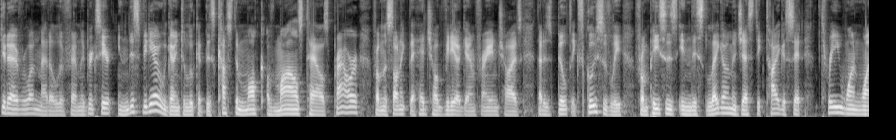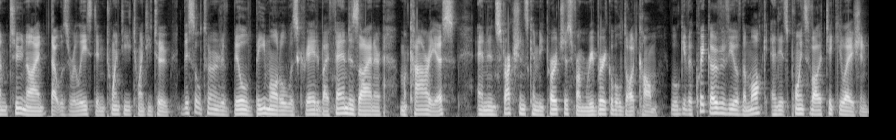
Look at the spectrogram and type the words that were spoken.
G'day everyone, Matt Elder Family Bricks here. In this video, we're going to look at this custom MOC of Miles Tails Prower from the Sonic the Hedgehog video game franchise that is built exclusively from pieces in this LEGO Majestic Tiger set 31129 that was released in 2022. This alternative build B model was created by fan designer Macarius and instructions can be purchased from rebrickable.com. We'll give a quick overview of the MOC and its points of articulation.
